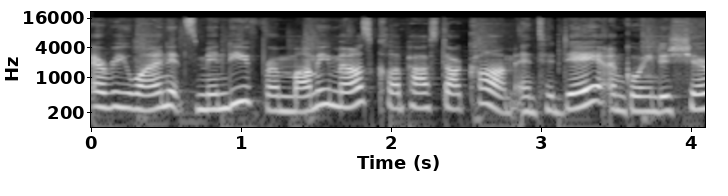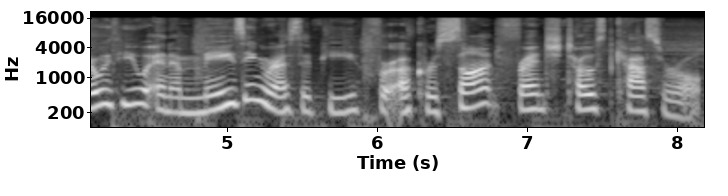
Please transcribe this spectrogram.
everyone, it's Mindy from MommyMouseClubhouse.com and today I'm going to share with you an amazing recipe for a croissant French toast casserole.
